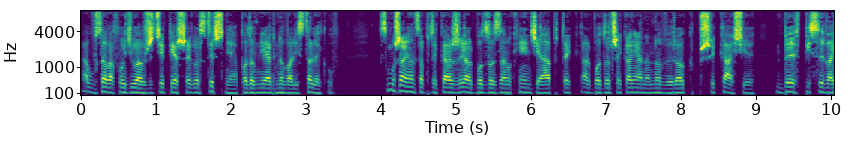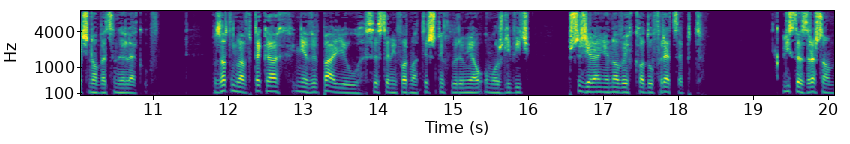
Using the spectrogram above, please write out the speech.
a ustawa wchodziła w życie 1 stycznia, podobnie jak nowa lista leków, zmuszając aptekarzy albo do zamknięcia aptek, albo do czekania na nowy rok przy kasie, by wpisywać nowe ceny leków. Poza tym w aptekach nie wypalił system informatyczny, który miał umożliwić przydzielenie nowych kodów recept. Listę zresztą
